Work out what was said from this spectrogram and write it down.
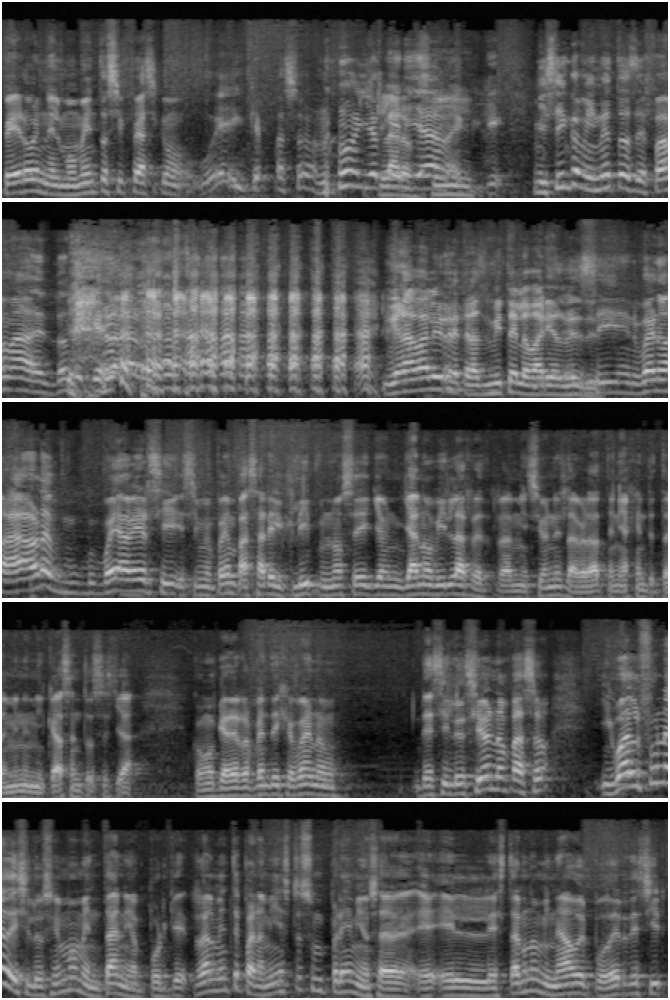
Pero en el momento sí fue así como, güey, ¿qué pasó? No, yo Claro, quería sí. que- mis cinco minutos de fama, ¿dónde quedaron? Grábalo y retransmítelo varias veces. Sí, bueno, ahora voy a ver si, si me pueden pasar el clip. No sé, yo ya no vi las retransmisiones, la verdad tenía gente también en mi casa, entonces ya, como que de repente dije, bueno, desilusión no pasó. Igual fue una desilusión momentánea, porque realmente para mí esto es un premio, o sea, e- el estar nominado, el poder decir,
